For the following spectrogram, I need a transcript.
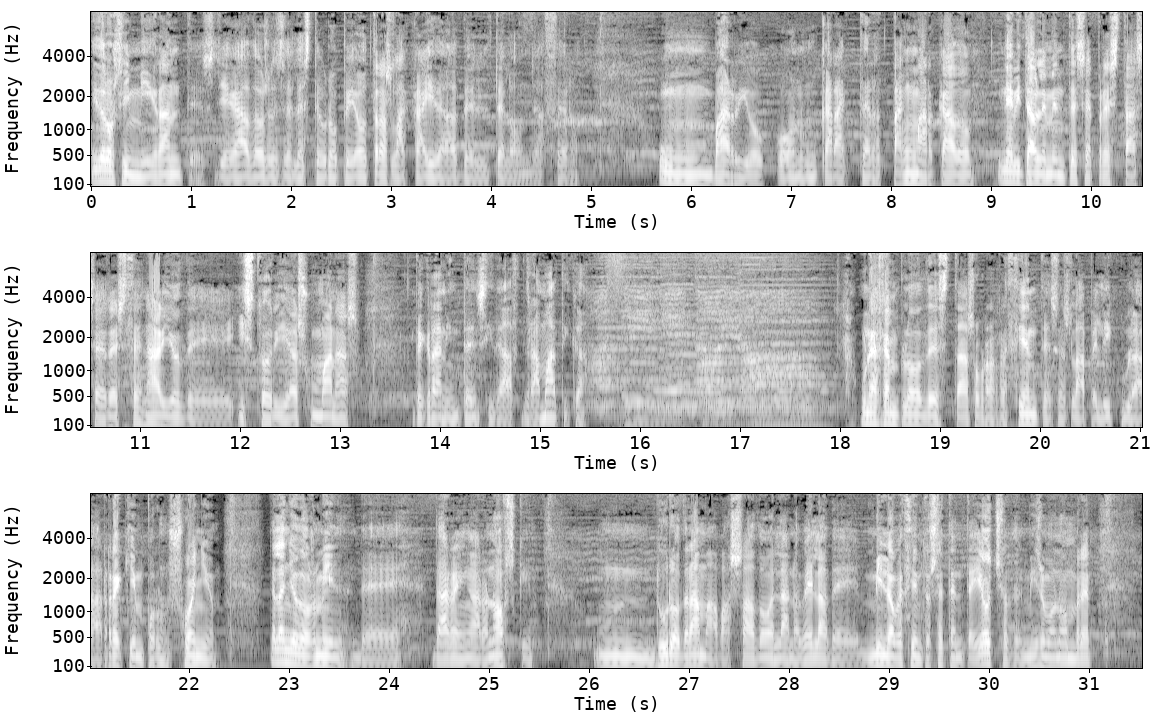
y de los inmigrantes llegados desde el este europeo tras la caída del telón de acero. Un barrio con un carácter tan marcado inevitablemente se presta a ser escenario de historias humanas de gran intensidad dramática. Un ejemplo de estas obras recientes es la película Requiem por un sueño del año 2000 de Darren Aronofsky, un duro drama basado en la novela de 1978 del mismo nombre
